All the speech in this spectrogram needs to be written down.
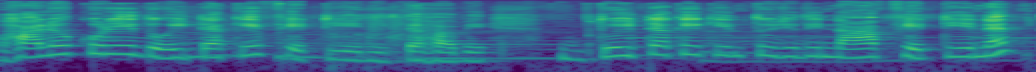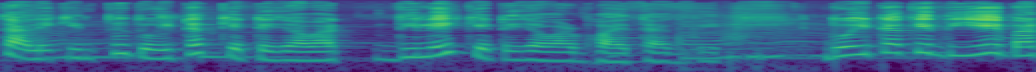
ভালো করে দইটাকে ফেটিয়ে নিতে হবে। দইটাকে কিন্তু যদি না ফেটিয়ে নেন, তাহলে কিন্তু দইটা কেটে যাওয়ার, দিলেই কেটে যাওয়ার ভয় থাকবে। দইটাকে দিয়ে এবার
